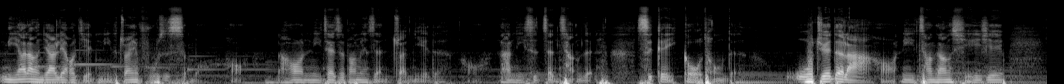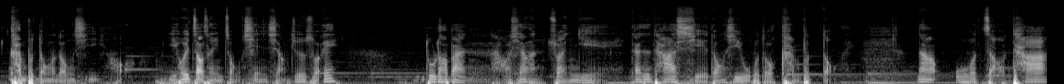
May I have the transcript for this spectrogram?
你要让人家了解你的专业服务是什么，哈，然后你在这方面是很专业的，那你是正常人，是可以沟通的。我觉得啦，哦，你常常写一些看不懂的东西，哦，也会造成一种现象，就是说，哎，陆老板好像很专业，但是他写东西我都看不懂，哎，那我找他。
